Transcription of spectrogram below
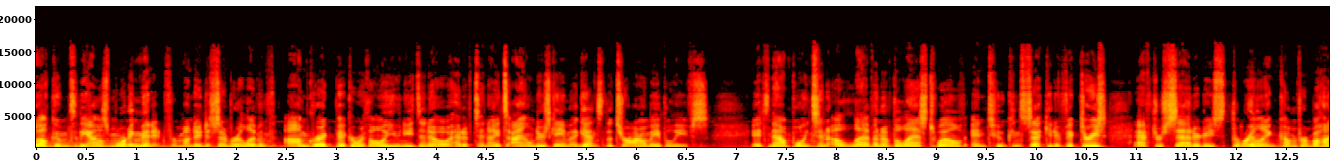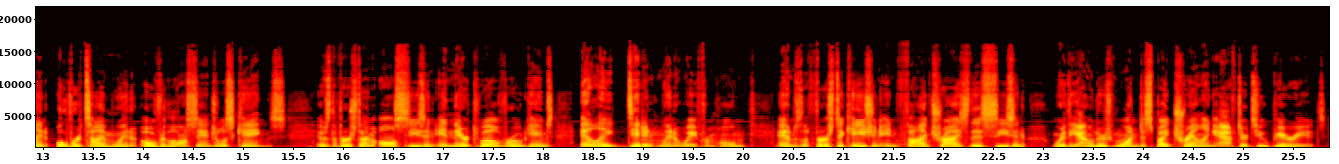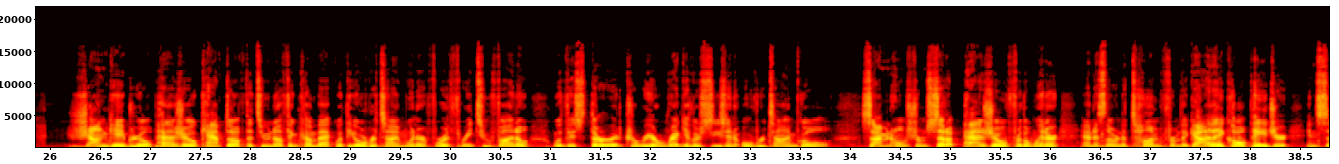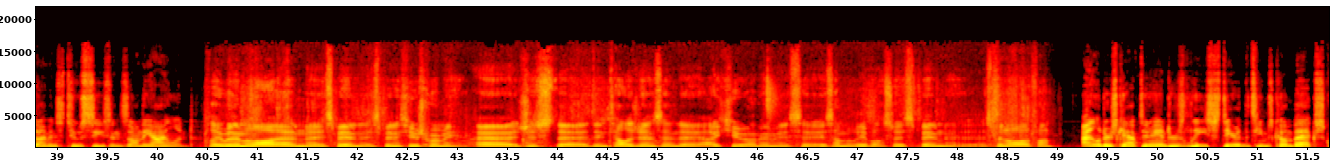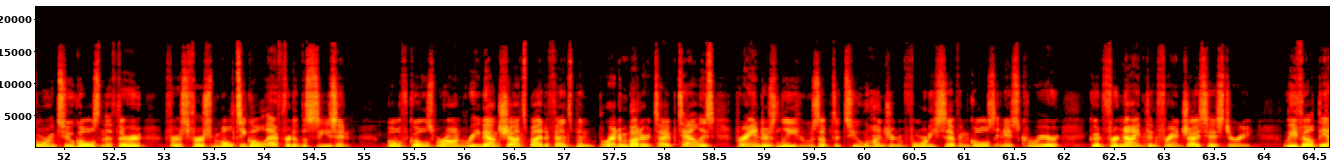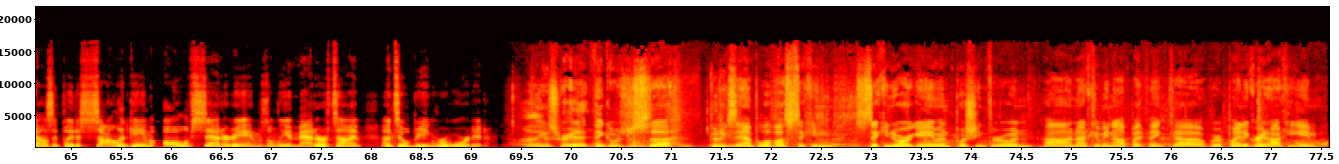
Welcome to the Isles Morning Minute for Monday, December 11th. I'm Greg Picker with all you need to know ahead of tonight's Islanders game against the Toronto Maple Leafs. It's now points in 11 of the last 12 and two consecutive victories after Saturday's thrilling come from behind overtime win over the Los Angeles Kings. It was the first time all season in their 12 road games LA didn't win away from home, and was the first occasion in five tries this season where the Islanders won despite trailing after two periods. Jean Gabriel Pageau capped off the 2 0 comeback with the overtime winner for a 3 2 final with his third career regular season overtime goal. Simon Holmstrom set up Pageau for the winner and has learned a ton from the guy they call Pager in Simon's two seasons on the island. Played with him a lot, and it's been it's been huge for me. Uh, just uh, the intelligence and the IQ on him is uh, is unbelievable. So it's been it's been a lot of fun. Islanders captain Anders Lee steered the team's comeback, scoring two goals in the third for his first multi goal effort of the season. Both goals were on rebound shots by defensemen, bread and butter type tallies for Anders Lee, who was up to 247 goals in his career, good for ninth in franchise history. Lee felt the Isles had played a solid game all of Saturday and was only a matter of time until being rewarded. I think it was great. I think it was just a good example of us sticking sticking to our game and pushing through and uh, not giving up. I think uh, we were playing a great hockey game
